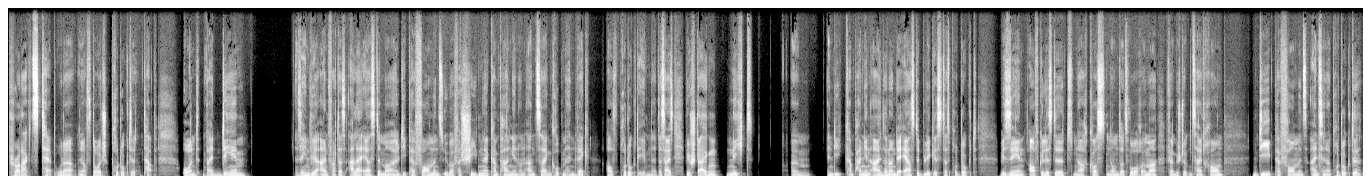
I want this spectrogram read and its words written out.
Products Tab oder auf Deutsch Produkte Tab. Und bei dem sehen wir einfach das allererste Mal die Performance über verschiedene Kampagnen und Anzeigengruppen hinweg auf Produktebene. Das heißt, wir steigen nicht ähm, in die Kampagnen ein, sondern der erste Blick ist das Produkt. Wir sehen aufgelistet nach Kosten, Umsatz, wo auch immer, für einen bestimmten Zeitraum die Performance einzelner Produkte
